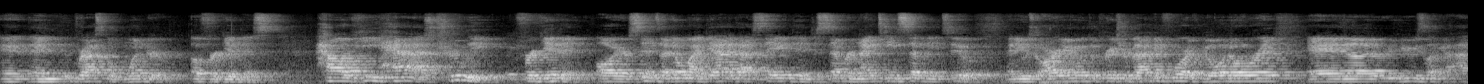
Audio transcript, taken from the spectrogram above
and, and grasp the wonder of forgiveness. How he has truly forgiven all your sins. I know my dad got saved in December 1972, and he was arguing with the preacher back and forth, going over it, and uh, he was like, I,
